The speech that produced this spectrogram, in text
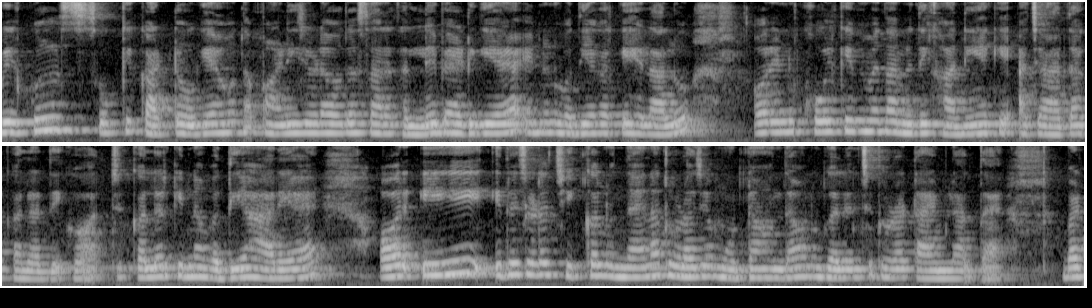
ਬਿਲਕੁਲ ਸੁੱਕ ਕੇ ਕੱਟ ਹੋ ਗਿਆ। ਉਹਦਾ ਪਾਣੀ ਜਿਹੜਾ ਉਹਦਾ ਸਾਰਾ ਥੱਲੇ ਬੈਠ ਗਿਆ ਹੈ। ਇਹਨਾਂ ਨੂੰ ਵਧੀਆ ਕਰਕੇ ਹਿਲਾ ਲਓ। ਔਰ ਇਹਨੂੰ ਖੋਲ ਕੇ ਵੀ ਮੈਂ ਤੁਹਾਨੂੰ ਦਿਖਾਣੀ ਹੈ ਕਿ ਅਚਾਰ ਦਾ ਕਲਰ ਦੇਖੋ। ਅੱਜ ਕਲਰ ਕਿੰਨਾ ਵਧੀਆ ਆ ਰਿਹਾ ਹੈ। ਔਰ ਇਹ, ਇਹਦਾ ਜਿਹੜਾ ਚਿੱਕਲ ਹੁੰਦਾ ਹੈ ਨਾ ਥੋੜਾ ਜਿਹਾ ਮੋਟਾ ਹੁੰਦਾ, ਉਹਨੂੰ ਗਲਣ 'ਚ ਥੋੜਾ ਟਾਈਮ ਲੱਗਦਾ ਹੈ। ਬਟ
